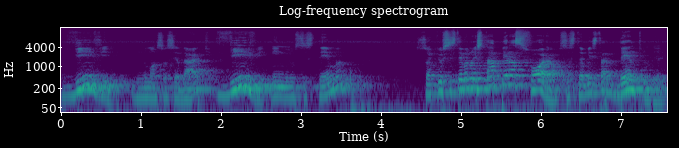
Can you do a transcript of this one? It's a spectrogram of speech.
vive numa sociedade, vive em um sistema, só que o sistema não está apenas fora, o sistema está dentro dele,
